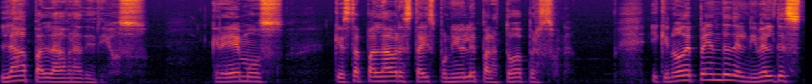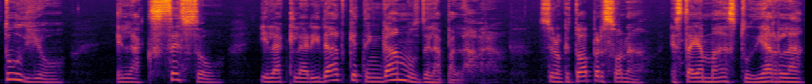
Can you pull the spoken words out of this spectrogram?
la palabra de Dios. Creemos que esta palabra está disponible para toda persona y que no depende del nivel de estudio, el acceso y la claridad que tengamos de la palabra, sino que toda persona está llamada a estudiarla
